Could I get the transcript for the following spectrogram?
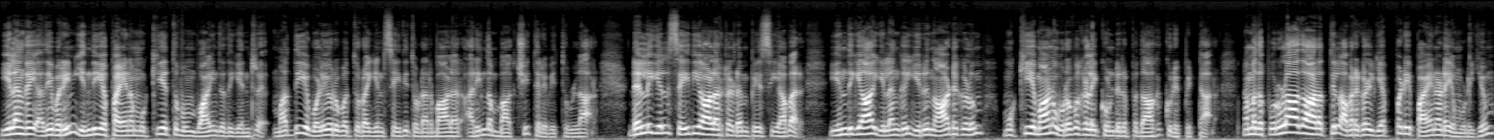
இலங்கை அதிபரின் இந்திய பயணம் முக்கியத்துவம் வாய்ந்தது என்று மத்திய வெளியுறவுத்துறையின் செய்தி தொடர்பாளர் அரிந்தம்பாக்சி தெரிவித்துள்ளார். டெல்லியில் செய்தியாளர்களிடம் பேசிய அவர் இந்தியா இலங்கை இரு நாடுகளும் முக்கியமான உறவுகளை கொண்டிருப்பதாக குறிப்பிட்டார். நமது பொருளாதாரத்தில் அவர்கள் எப்படி பயனடைய முடியும்?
